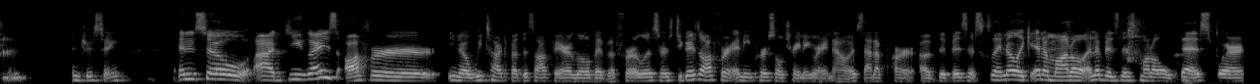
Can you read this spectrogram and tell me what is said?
through. Interesting. And so, uh, do you guys offer, you know, we talked about this off air a little bit, but for our listeners, do you guys offer any personal training right now? Is that a part of the business? Because I know, like, in a model, in a business model like this, where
